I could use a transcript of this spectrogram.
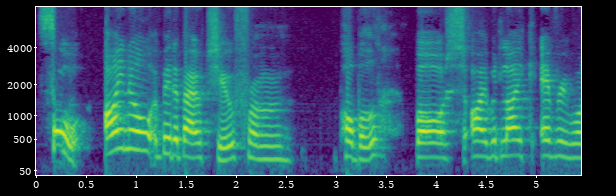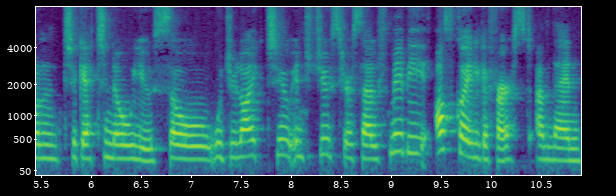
So I know a bit about you from Pobal, but I would like everyone to get to know you. So, would you like to introduce yourself? Maybe Oscailga first, and then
